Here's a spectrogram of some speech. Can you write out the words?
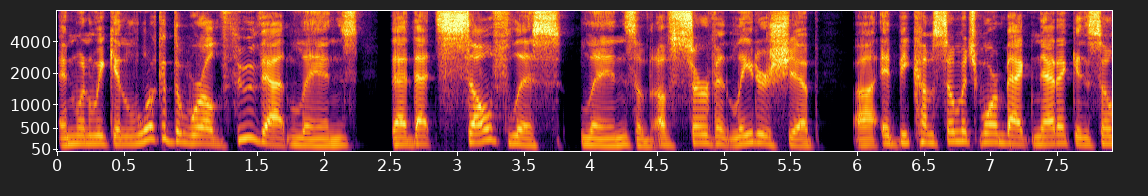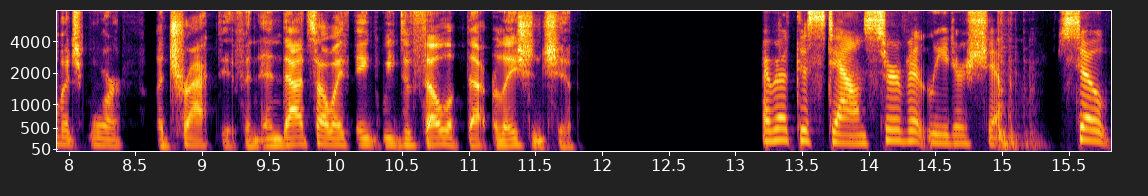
And when we can look at the world through that lens, that that selfless lens of, of servant leadership, uh, it becomes so much more magnetic and so much more attractive. And, and that's how I think we develop that relationship. I wrote this down servant leadership. So,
